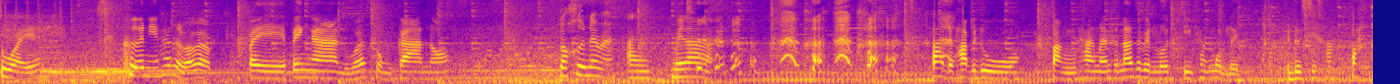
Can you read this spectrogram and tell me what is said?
สวย คืออันนี้ถ้าเกิดว่าแบบไปไปงานหรือว่าสงกรารเนาะเราขึ้นได้ไหมอะไม่น่าป้าเดี๋ยวพาไปดูฝั่งทางนั้นจะน่าจะเป็นรถจีพทั้งหมดเลย ไปดูสิคะไป้า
